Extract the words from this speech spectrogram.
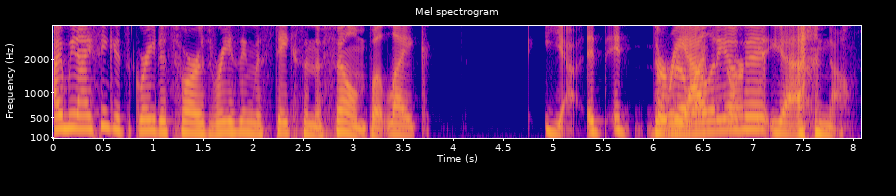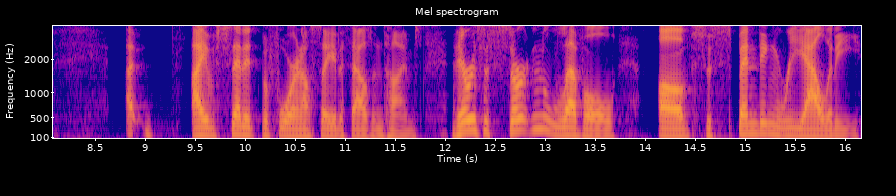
I mean, I think it's great as far as raising the stakes in the film, but like, yeah, it it the For real reality of it, yeah, no, I've said it before and I'll say it a thousand times. There is a certain level of suspending reality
